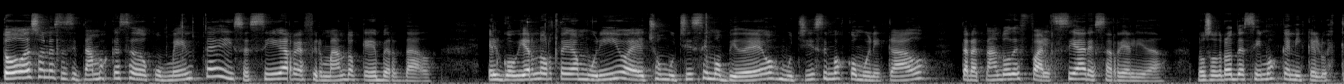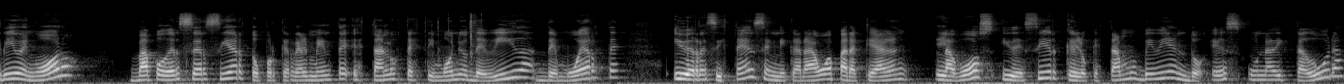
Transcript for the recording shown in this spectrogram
Todo eso necesitamos que se documente y se siga reafirmando que es verdad. El gobierno Ortega Murillo ha hecho muchísimos videos, muchísimos comunicados tratando de falsear esa realidad. Nosotros decimos que ni que lo escriben oro, va a poder ser cierto porque realmente están los testimonios de vida, de muerte y de resistencia en Nicaragua para que hagan la voz y decir que lo que estamos viviendo es una dictadura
